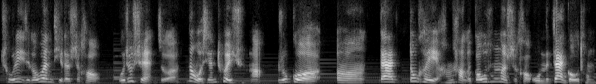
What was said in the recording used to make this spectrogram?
处理这个问题的时候，我就选择，那我先退群了。如果嗯大家都可以很好的沟通的时候，我们再沟通。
